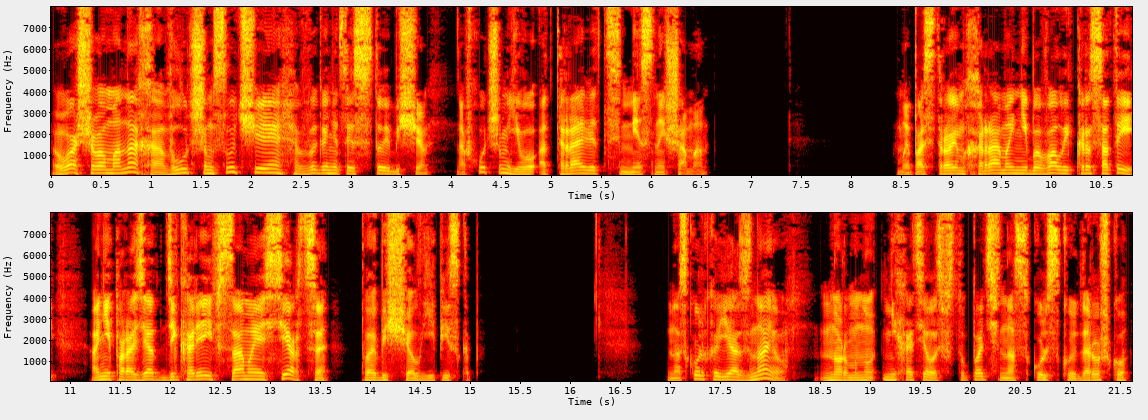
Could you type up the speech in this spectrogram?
Вашего монаха в лучшем случае выгонят из стойбища, а в худшем его отравит местный шаман. Мы построим храмы небывалой красоты, они поразят дикарей в самое сердце, пообещал епископ. Насколько я знаю, Норману не хотелось вступать на скользкую дорожку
